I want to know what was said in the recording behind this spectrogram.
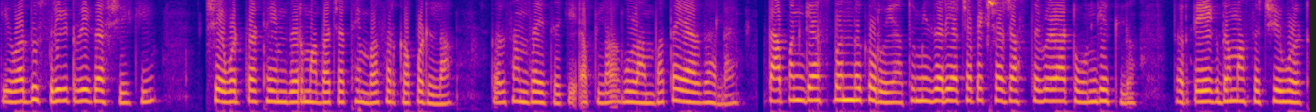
किंवा दुसरी ट्रिक अशी की शेवटचा थेंब जर मधाच्या थेंबासारखा पडला तर समजायचं की आपला गुळांबा तयार झाला आहे आता आपण गॅस बंद करूया. तुम्ही जर याच्यापेक्षा जास्त वेळ आटवून घेतलं तर ते एकदम असं चिवट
